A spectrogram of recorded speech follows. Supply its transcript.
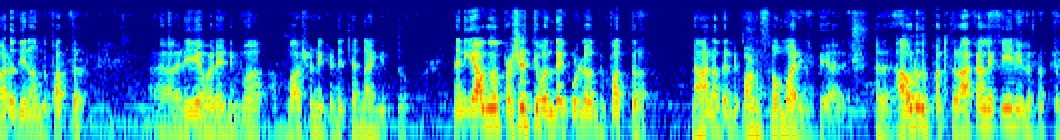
ಮರುದಿನ ಒಂದು ಪತ್ರ ಅರಿಯವರೇ ನಿಮ್ಮ ಭಾಷಣ ಕೆಡೆ ಚೆನ್ನಾಗಿತ್ತು. ನನಗೆ ಯಾವುದೋ ಪ್ರಶಸ್ತಿ ಬಂದ ಕೂಡಲೇ ಒಂದು ಪತ್ರ. ನಾನು ಅದನ್ನು ಭಾಳ ಸೋಮಾರಿ ಅದು ಅವ್ರದ್ದು ಪತ್ರ, ಆ ಕಾಲಕ್ಕೆ ಏನಿಲ್ಲ ಪತ್ರ.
